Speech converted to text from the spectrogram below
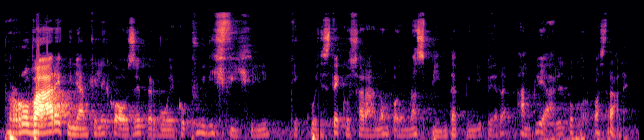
provare quindi anche le cose per voi ecco, più difficili, che queste ecco, saranno un po' una spinta quindi per ampliare il tuo corpo astrale.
